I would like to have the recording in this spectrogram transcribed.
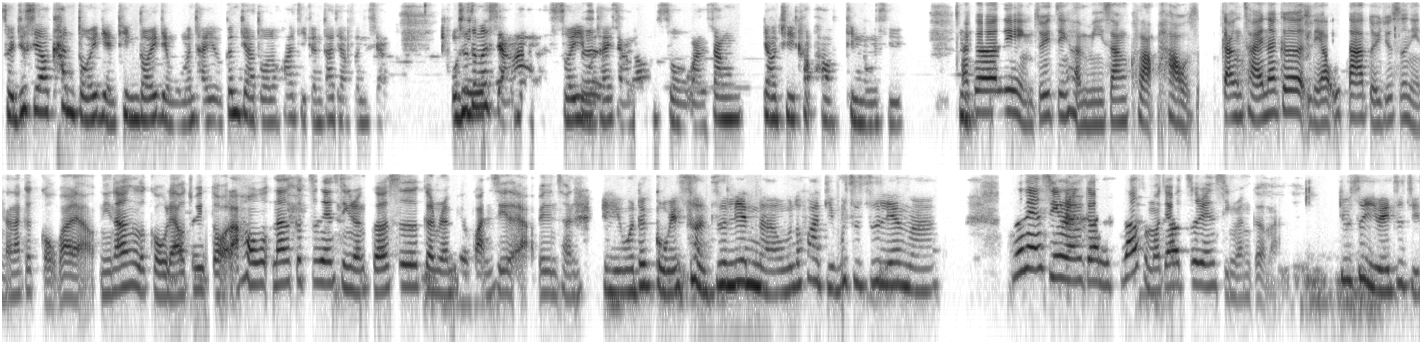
所以就是要看多一点，听多一点，我们才有更加多的话题跟大家分享。我是这么想啊，所以我才想到说晚上要去 Clubhouse 听东西。那个丽颖最近很迷上 Clubhouse，刚才那个聊一大堆，就是你的那个狗罢了，你那个狗聊最多，然后那个自恋型人格是跟人没有关系的呀，变成。诶，我的狗也是很自恋的，我们的话题不是自恋吗？自恋型人格，你知道什么叫自恋型人格吗？就是以为自己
